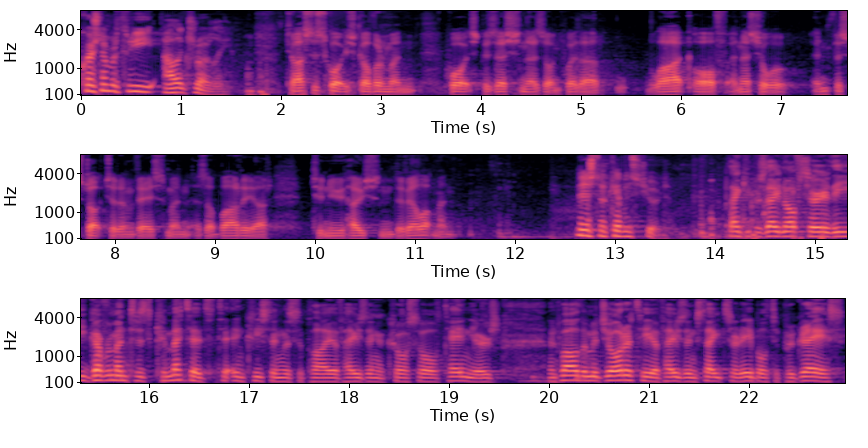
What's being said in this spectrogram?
Question number three, Alex Rowley. To ask the Scottish Government what its position is on whether lack of initial infrastructure investment is a barrier to new housing development. Minister Kevin Stewart. Thank you, President Officer. The Government is committed to increasing the supply of housing across all tenures. And while the majority of housing sites are able to progress,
